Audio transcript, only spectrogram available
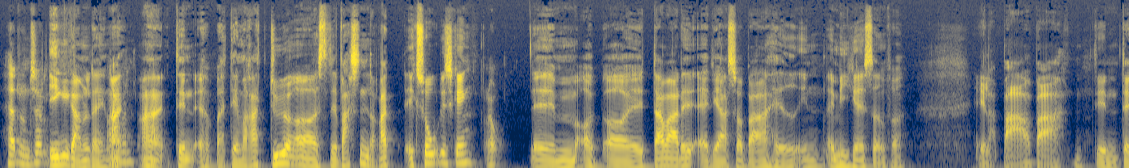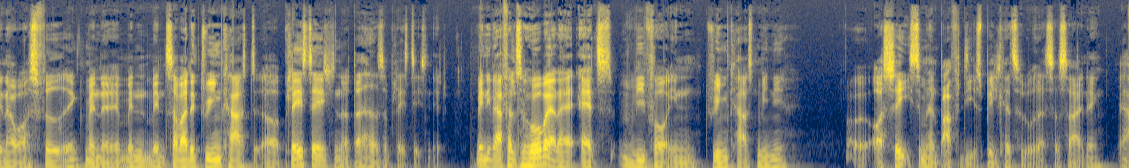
Havde du den selv? Ikke i gamle dage, nej. nej den, den var ret dyr, og det var sådan ret eksotisk, ikke? Jo. Øhm, og, og der var det, at jeg så bare havde en Amiga i stedet for. Eller bare, bare. Den, den er jo også fed, ikke? Men, øh, men, men så var det Dreamcast og Playstation, og der havde så Playstation 1. Men i hvert fald så håber jeg da, at vi får en Dreamcast Mini at se, simpelthen bare fordi spilkataloget er så sejt, ikke? Ja.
